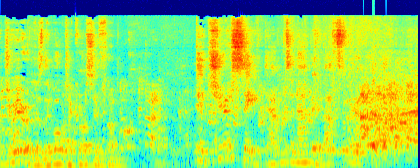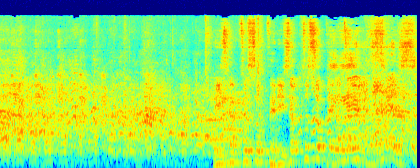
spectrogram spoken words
Did you hear it as they walked across in front? Did you see Downton Abbey That's? He's up to something. He's up to something. He is.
